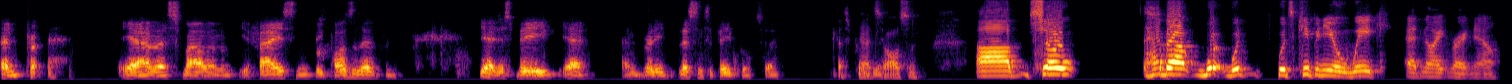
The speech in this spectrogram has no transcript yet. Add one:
and yeah, have a smile on your face and be positive and yeah, just be yeah, and really listen to people. So that's that's awesome. Uh, so, how about what what what's keeping you awake at night right now,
